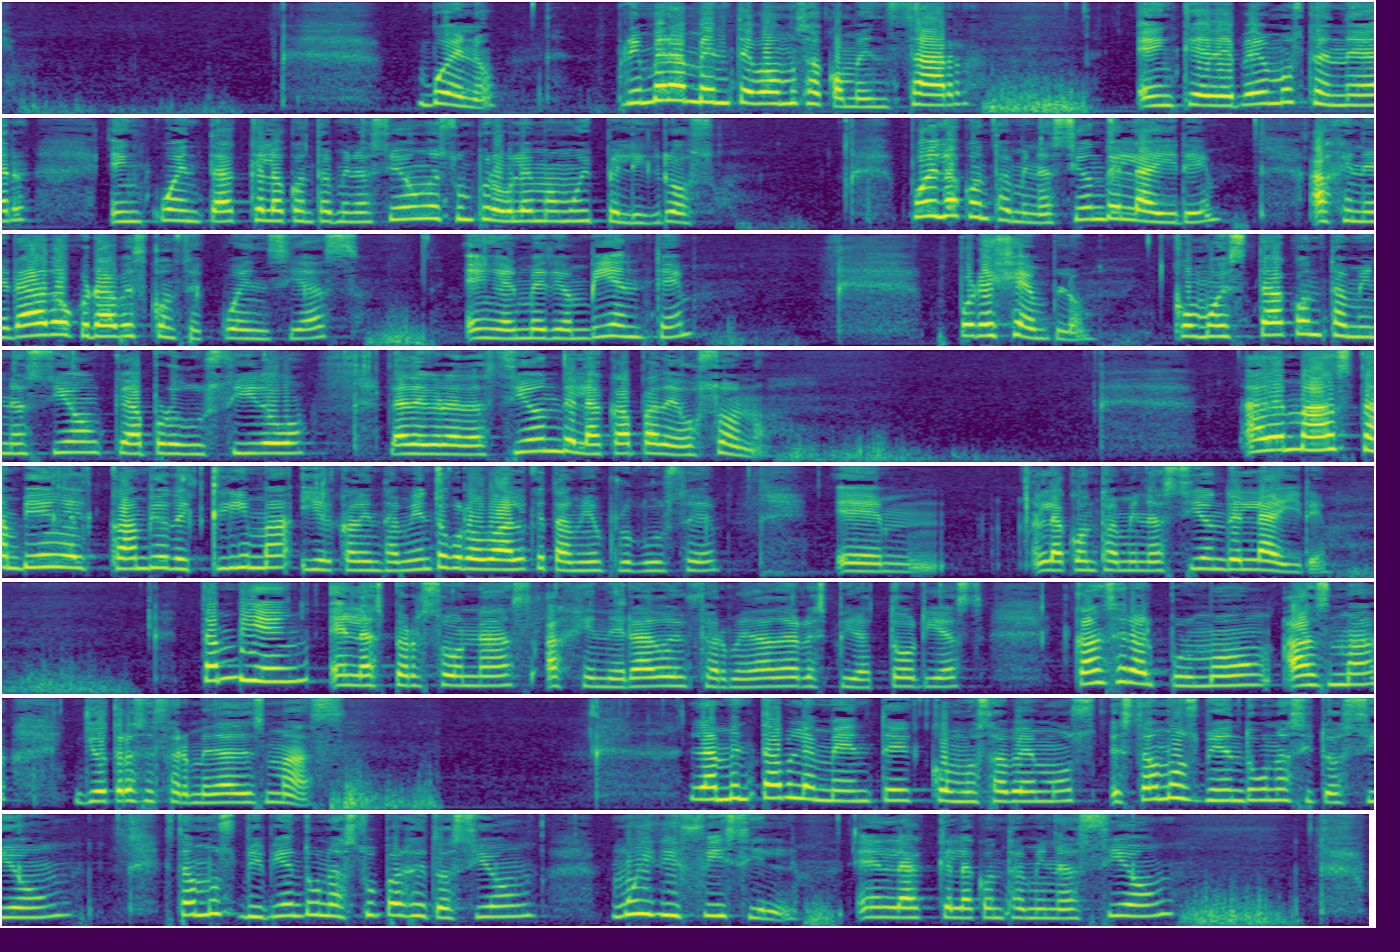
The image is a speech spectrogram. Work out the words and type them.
Bueno, primeramente vamos a comenzar en que debemos tener en cuenta que la contaminación es un problema muy peligroso, pues la contaminación del aire ha generado graves consecuencias en el medio ambiente. Por ejemplo, como esta contaminación que ha producido la degradación de la capa de ozono. Además, también el cambio de clima y el calentamiento global que también produce em, la contaminación del aire. También en las personas ha generado enfermedades respiratorias, cáncer al pulmón, asma y otras enfermedades más. Lamentablemente, como sabemos, estamos viendo una situación, estamos viviendo una super situación muy difícil en la que la contaminación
